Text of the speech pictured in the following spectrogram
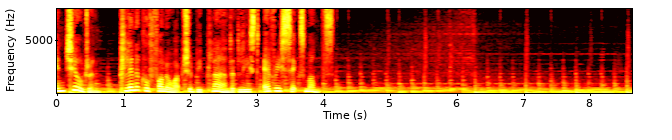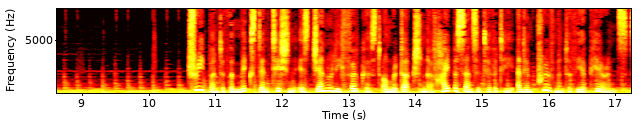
In children, clinical follow up should be planned at least every six months. Treatment of the mixed dentition is generally focused on reduction of hypersensitivity and improvement of the appearance.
